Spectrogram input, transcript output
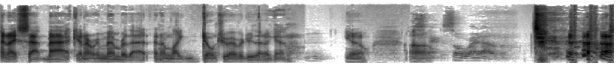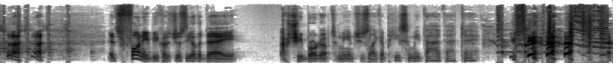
And I sat back and I remember that, and I'm like, don't you ever do that again, mm-hmm. you know. Uh, the soul right out of her. It's funny because just the other day, she brought it up to me and she's like, a piece of me died that day.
